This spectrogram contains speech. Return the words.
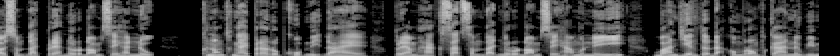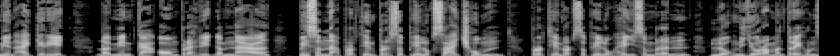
ដោយសម្ដេចព្រះនរោត្តមសីហនុក្នុងថ្ងៃប្រារព្ធខួបនេះដែរព្រះមហាក្សត្រសម្ដេចនរោត្តមសីហមុនីបានយាងទៅដាក់កម្រងផ្កានៅវិមានឯករាជ្យដោយមានការអមព្រះរាជដំណើរ ពីសំណាក់ប្រធានព្រឹទ្ធសភាលោកសាយឈុំប្រធានរដ្ឋសភាលោកហេងសំរិនលោកនាយករដ្ឋមន្ត្រីហ៊ុន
